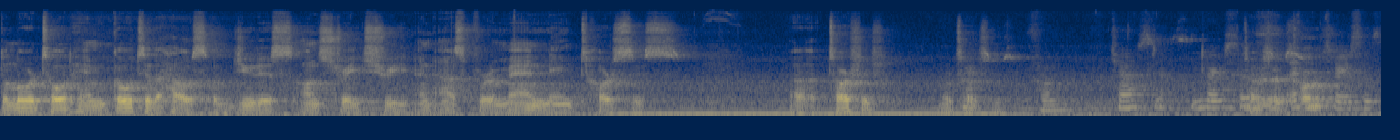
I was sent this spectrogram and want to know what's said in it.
The Lord told him, Go to the house of Judas on Straight Street and ask for a man named Tarsus. Uh, Tarshish? Or Tarsus? From Tarsus. Tarsus. Tarsus. I think Tarsus.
